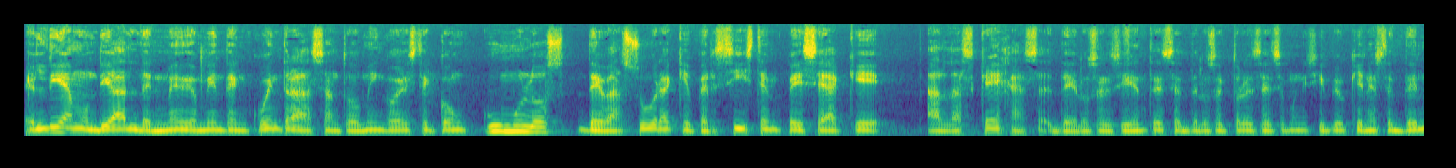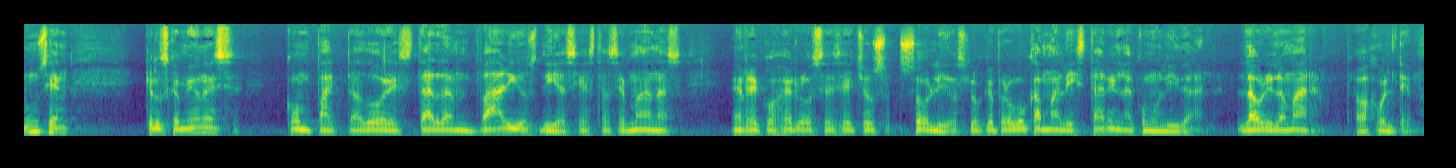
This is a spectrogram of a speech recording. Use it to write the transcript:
El Día Mundial del Medio Ambiente encuentra a Santo Domingo Este con cúmulos de basura que persisten pese a que a las quejas de los residentes de los sectores de ese municipio, quienes denuncian que los camiones compactadores tardan varios días y hasta semanas en recoger los desechos sólidos, lo que provoca malestar en la comunidad. Laura Lamar trabajó el tema.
